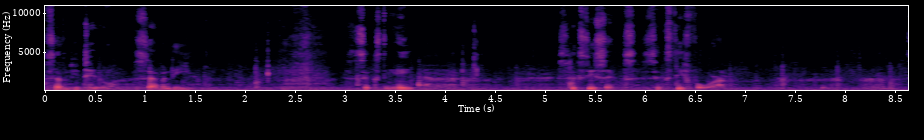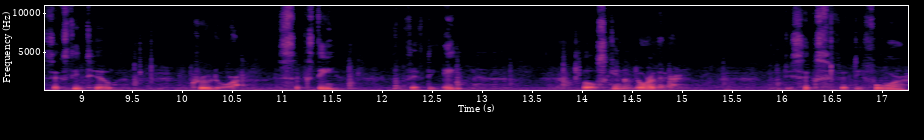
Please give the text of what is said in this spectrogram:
72, 70, 68, 66, 64, 62, crew door. 60, 58, little skinny door there. 56, 54,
